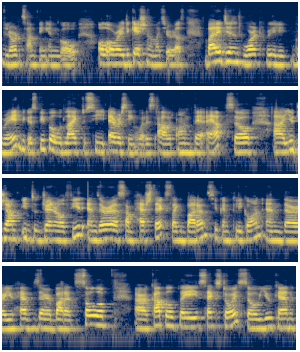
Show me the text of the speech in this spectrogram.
learn something and go all over educational materials." But it didn't work really great because people would like to see everything what is out on the app. So uh, you jump into general feed, and there are some hashtags like buttons you can click on, and there you have their buttons: solo, uh, couple play, sex So you can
